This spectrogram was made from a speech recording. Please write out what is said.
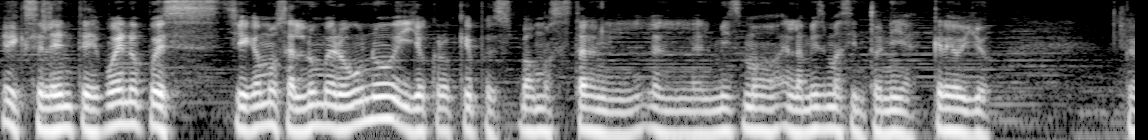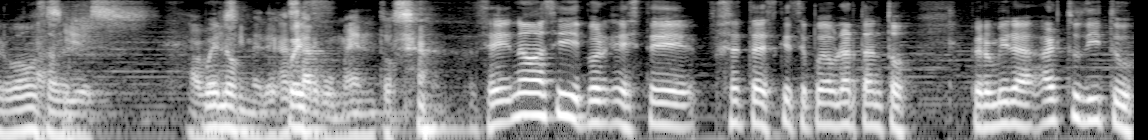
Excelente. Bueno, pues llegamos al número uno y yo creo que pues vamos a estar en, el mismo, en la misma sintonía, creo yo. Pero vamos a ver. Así es. A ver si me dejas pues, argumentos. Sí, no, sí, porque este, es que se puede hablar tanto. Pero mira, R2D2,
